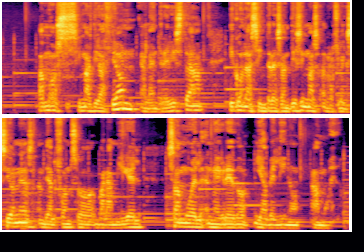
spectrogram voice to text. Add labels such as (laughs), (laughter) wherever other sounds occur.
Vamos sin más dilación a la entrevista y con las interesantísimas reflexiones de Alfonso Baramiguel, Samuel Negredo y Abelino Amoedo.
